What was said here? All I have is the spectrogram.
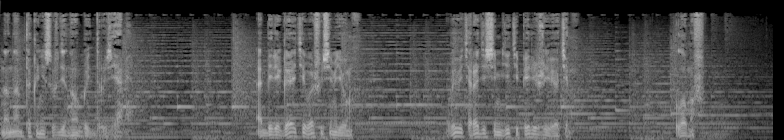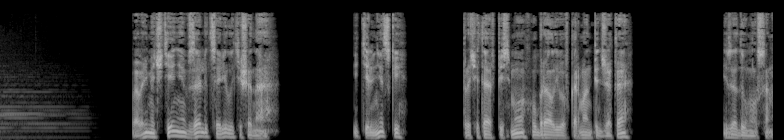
Но нам так и не суждено быть друзьями. Оберегайте вашу семью. Вы ведь ради семьи теперь и живете. Ломов. Во время чтения в зале царила тишина. И Тельнецкий, прочитав письмо, убрал его в карман пиджака и задумался.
